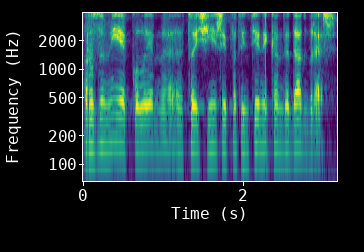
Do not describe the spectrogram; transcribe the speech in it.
розуміє, коли е, той чи інший потенційний кандидат бреше?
